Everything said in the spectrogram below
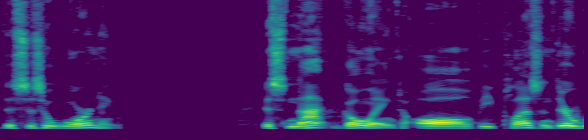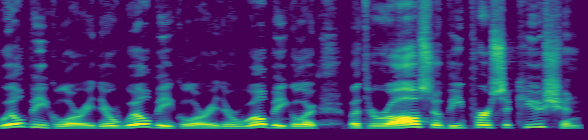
This is a warning. It's not going to all be pleasant. There will be glory, there will be glory, there will be glory, but there will also be persecution,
